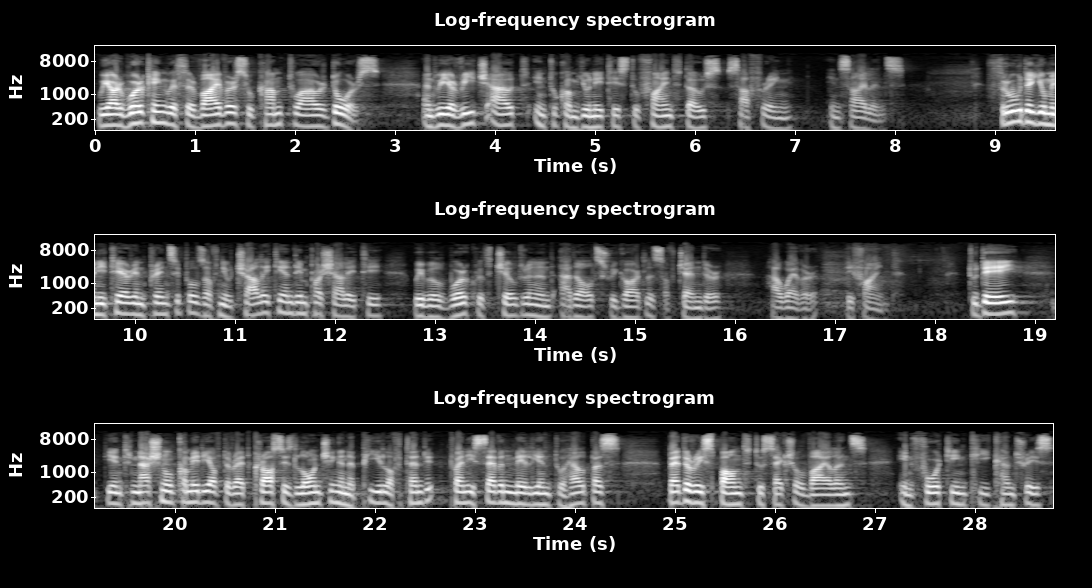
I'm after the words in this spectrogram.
We are working with survivors who come to our doors, and we reach out into communities to find those suffering in silence. Through the humanitarian principles of neutrality and impartiality, we will work with children and adults regardless of gender, however defined. Today, the International Committee of the Red Cross is launching an appeal of 27 million to help us better respond to sexual violence in 14 key countries,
